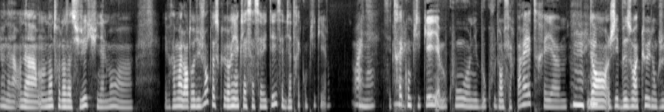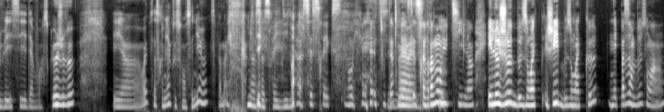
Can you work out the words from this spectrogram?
On, a, on, a, on entre dans un sujet qui finalement euh, est vraiment à l'ordre du jour parce que rien que la sincérité, ça devient très compliqué. hein. Ouais. Mhm. C'est très compliqué. Il y a beaucoup, on est beaucoup dans le faire paraître et euh, Mhm. dans j'ai besoin que, donc je vais essayer d'avoir ce que je veux. Et euh, ouais, ça serait bien que ce soit enseigné. hein. C'est pas mal comme Ah, idée. ça serait idyllique. Ah, ce serait ex- oui, tout à fait. Ouais, ouais. Ce serait vraiment Mm. utile. hein. Et le jeu besoin, j'ai besoin que n'est pas un besoin. hein.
